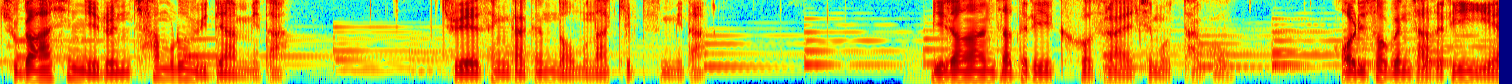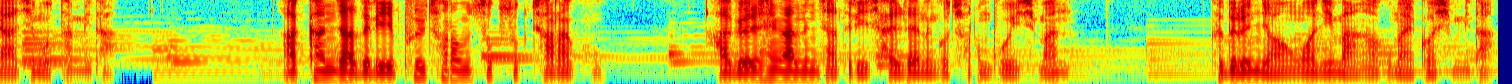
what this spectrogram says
주가 하신 일은 참으로 위대합니다. 주의 생각은 너무나 깊습니다. 미련한 자들이 그것을 알지 못하고 어리석은 자들이 이해하지 못합니다. 악한 자들이 풀처럼 쑥쑥 자라고 악을 행하는 자들이 잘 되는 것처럼 보이지만 그들은 영원히 망하고 말 것입니다.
